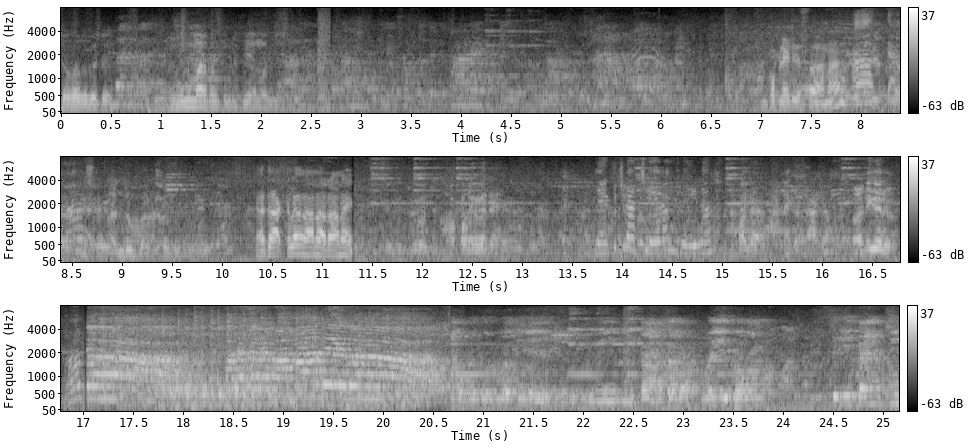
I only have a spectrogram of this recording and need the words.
ಚವರ್ಗ పెట్టే ಮೂರು ಮಾರ್ಗ ತುಳಸಿ ಅಮಲ್ಲಿ ఇంకో ప్లేట్ ఇస్తుందన్నా అయితే అక్కలే నాన్న రానాయ్ నెక్స్ట్ చీరంగి వేయనా? రాణి గారు వైభవం శ్రీకంచీ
